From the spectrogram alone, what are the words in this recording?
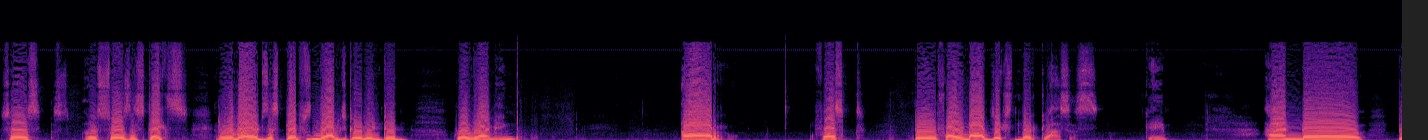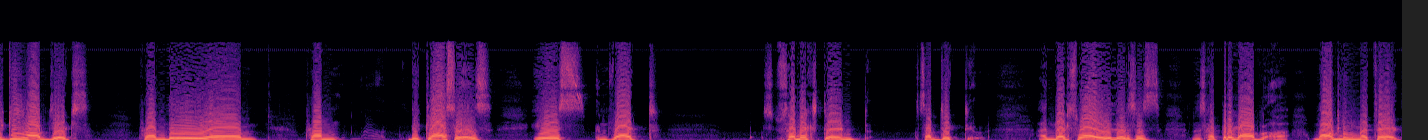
So, uh, so the steps in other words the steps in the object oriented programming are first to find objects in their classes okay and uh, picking objects from the um, from the classes is in fact some extent subjective and that is why there is a, a separate uh, modeling method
